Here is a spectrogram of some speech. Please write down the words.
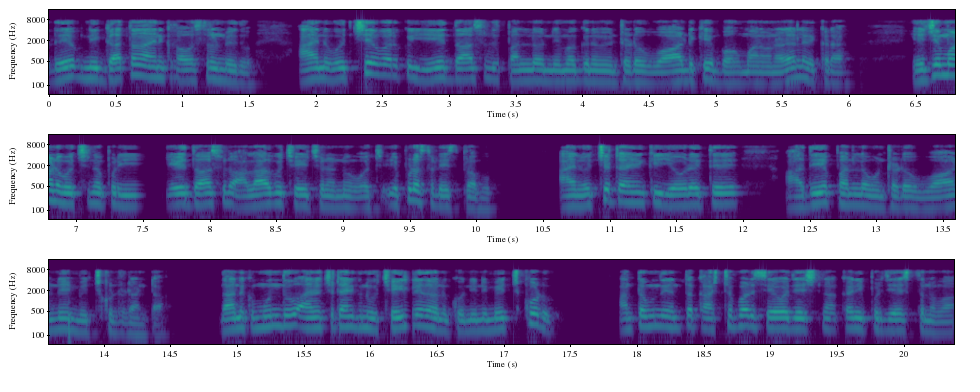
రేపు నీ గతం ఆయనకు అవసరం లేదు. ఆయన వచ్చే వరకు ఏ దాసుడు పనిలో నిమగ్నం ఉంటాడో వాడికే బహుమానం ఉన్నాడా? లేదు ఇక్కడ. యజమాని వచ్చినప్పుడు ఏ దాసుడు అలాగూ చేయించునను ఎప్పుడు వస్తాడు ఏసు ప్రభు? ఆయన వచ్చే టైంకి ఎవరైతే అదే పనిలో ఉంటాడో వాడినే మెచ్చుకుంటాడంట. దానికి ముందు ఆయన వచ్చే టైంకి నువ్వు చేయలేదు అనుకో నిన్ను మెచ్చుకోడు. అంతకుముందు ఎంత కష్టపడి సేవ చేసినా కానీ ఇప్పుడు చేస్తున్నావా?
